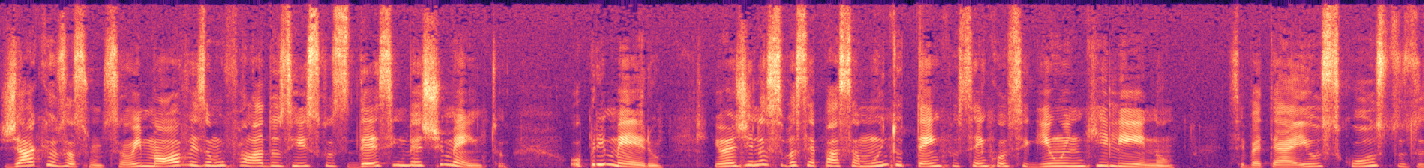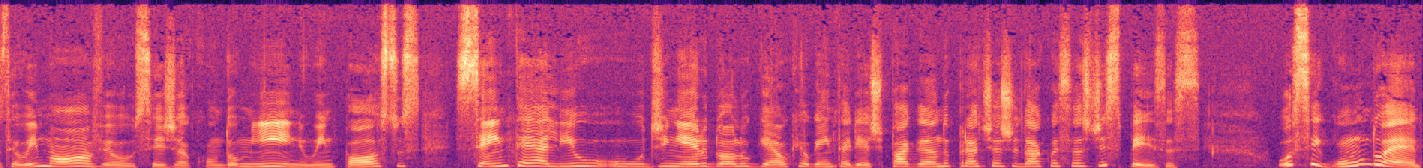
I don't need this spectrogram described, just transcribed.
Já que os assuntos são imóveis, vamos falar dos riscos desse investimento. O primeiro, imagina se você passa muito tempo sem conseguir um inquilino. Você vai ter aí os custos do seu imóvel, seja condomínio, impostos, sem ter ali o, o dinheiro do aluguel que alguém estaria te pagando para te ajudar com essas despesas. O segundo é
